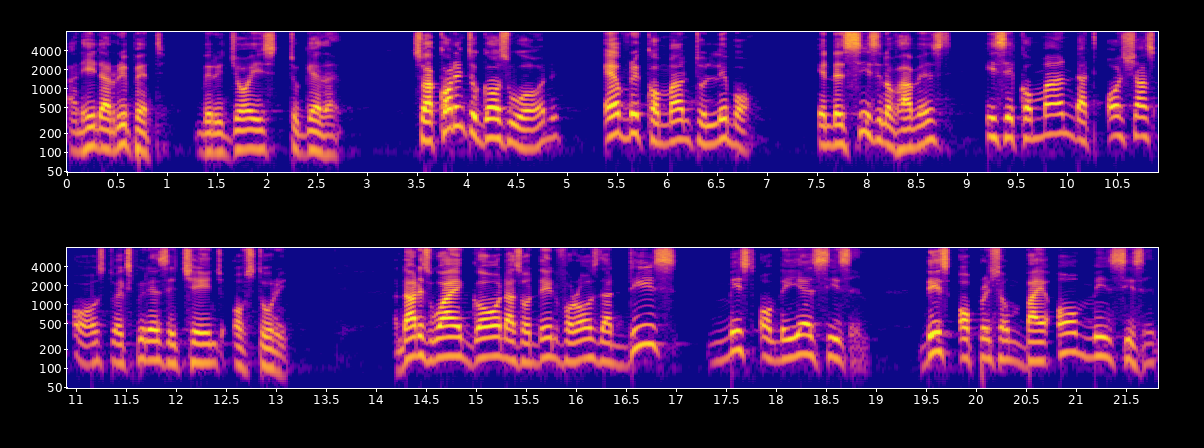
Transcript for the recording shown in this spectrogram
and he that reapeth may rejoice together. So, according to God's word, every command to labor in the season of harvest is a command that ushers us to experience a change of story. And that is why God has ordained for us that this midst of the year season, this operation by all means season,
